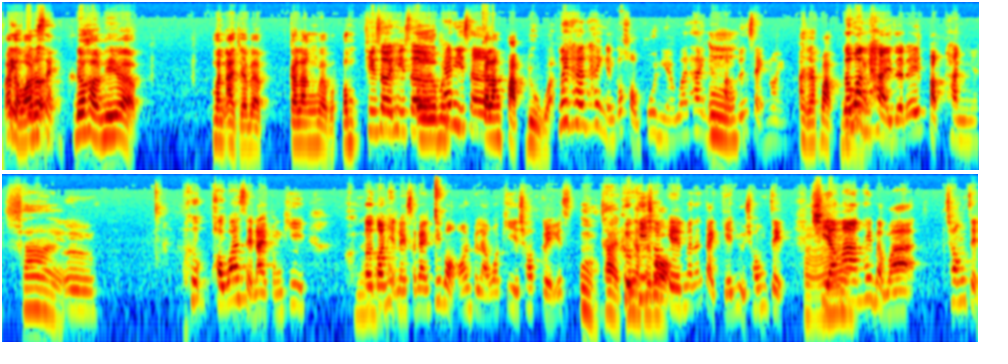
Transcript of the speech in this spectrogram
ไม่แต่ว่าด้วยแสงด้วยความที่แบบ มันอาจจะแบบ กำลังแบบประม ทีเซอร์ทีเซอร์เออมัน แค่ทีเซอร์กำลังปรับอยู่อะไม่ถ้าถ้าอย่างนั้นก็ขอพูดเนี้ยว่าถ้าอย่างนั้นอืมปรับเรื่องแสงหน่อย อาจจะปรับอยู่ระหว่างถ่ายจะได้ปรับทันไงใช่เออ คือเพราะว่าเสียดายตรงที่ขารียกเออว่าตอนเห็นในแสดงพี่บอกอ้อนไปแล้วว่าพี่ชอบเกรซอืมใช่คือที่พี่เคยชอบบกเกรซมาตั้งแต่เกรซอยู่ช่องเจ็ดอื เชียร์มากให้แบบว่าช่องเจ็ด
